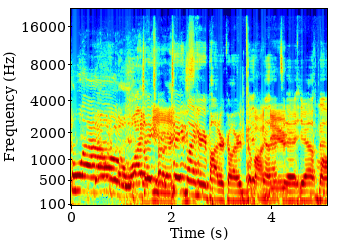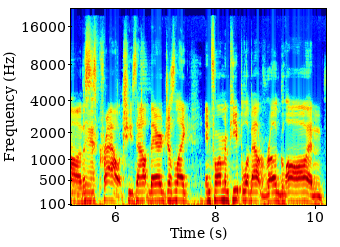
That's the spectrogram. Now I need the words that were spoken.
wow. would've been a wild Take, turn. take my Harry Potter card. Come on, No, That's dude. it. Yeah. Come on, this is Crouch. He's out there just like informing people about rug law and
